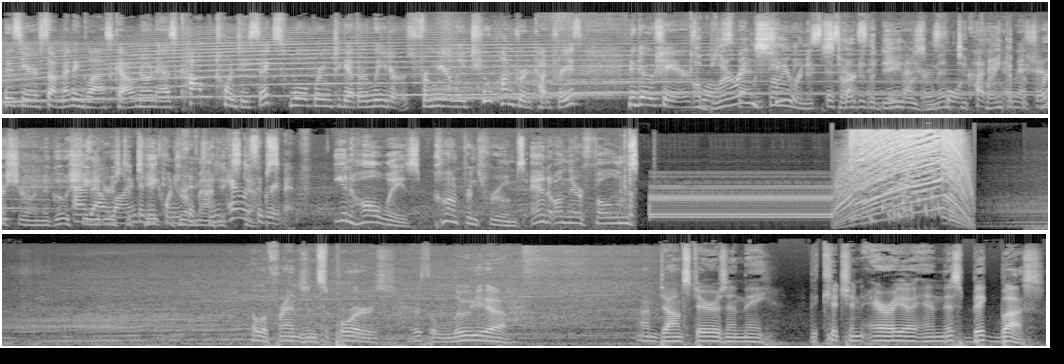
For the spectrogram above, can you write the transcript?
This year's summit in Glasgow, known as COP26, will bring together leaders from nearly 200 countries. Negotiators A will blaring spend two siren at the start of the day was measures meant for to cutting crank up the emissions, pressure on as negotiators to outlined in the take 2015 dramatic Paris steps. Agreement. In hallways, conference rooms, and on their phones. Hello, friends and supporters. Hallelujah. I'm downstairs in the, the kitchen area in this big bus,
